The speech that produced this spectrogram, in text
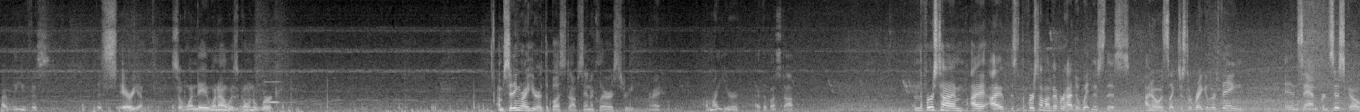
I leave this this area. So one day when I was going to work, I'm sitting right here at the bus stop, Santa Clara Street, right? I'm right here at the bus stop. And the first time I, I this is the first time I've ever had to witness this. I know it's like just a regular thing, in San Francisco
